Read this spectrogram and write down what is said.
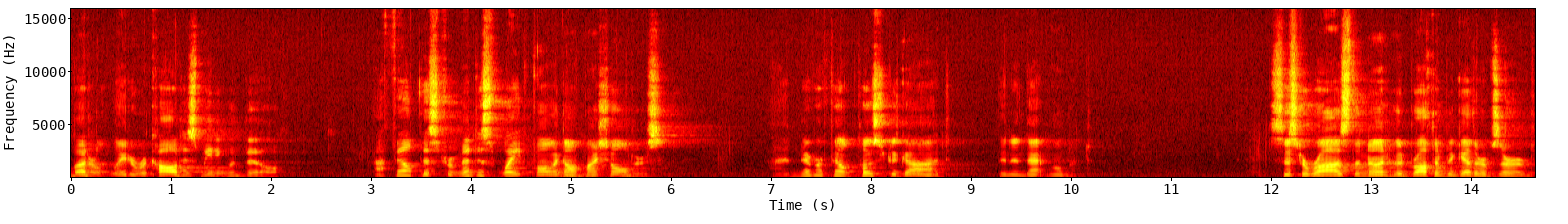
Bud later recalled his meeting with Bill. I felt this tremendous weight falling off my shoulders. I had never felt closer to God than in that moment. Sister Roz, the nun who had brought them together, observed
